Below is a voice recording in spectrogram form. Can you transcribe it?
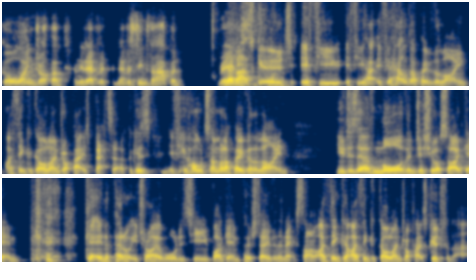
goal line dropout, and it ever it never seems to happen. Now that's good if you if you ha- if you're held up over the line. I think a goal line dropout is better because Mm. if you hold someone up over the line, you deserve more than just your side getting getting a penalty try awarded to you by getting pushed over the next time. I think I think a goal line dropout is good for that.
